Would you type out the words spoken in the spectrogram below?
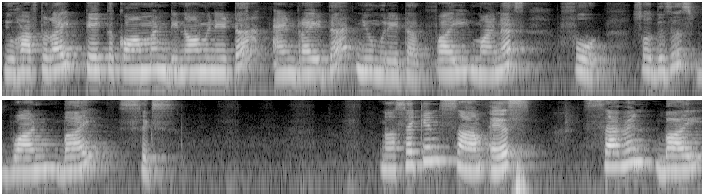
You have to write, take the common denominator and write the numerator. 5 minus 4. So this is 1 by 6. Now second sum is 7 by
